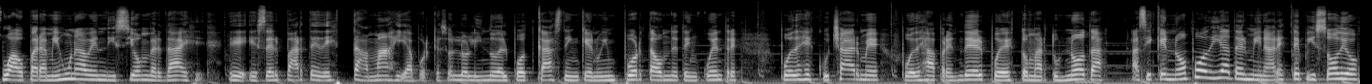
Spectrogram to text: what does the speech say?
Wow, para mí es una bendición, ¿verdad? Es, ser parte de esta magia, porque eso es lo lindo del podcasting, que no importa dónde te encuentres, puedes escucharme, puedes aprender, puedes tomar tus notas. Así que no podía terminar este episodio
